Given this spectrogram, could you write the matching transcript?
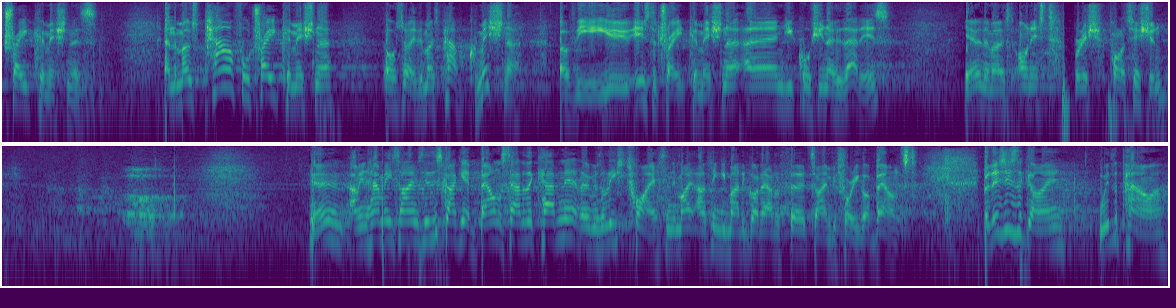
trade commissioners. And the most powerful trade commissioner, or oh, sorry, the most powerful commissioner of the EU is the trade commissioner, and of course you know who that is. You know, the most honest British politician. Oh. Yeah, I mean, how many times did this guy get bounced out of the cabinet? It was at least twice, and might, I think he might have got out a third time before he got bounced. But this is the guy with the power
